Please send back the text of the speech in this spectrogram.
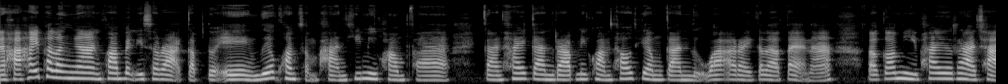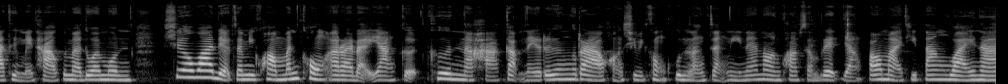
นะคะให้พลังงานความเป็นอิสระกับตัวเอง เลือกความสัมพันธ์ที่มีความแฟร์การให้การรับมีความเท่าเทียมกันหรือว่าอะไรก็แล้วแต่นะ แล้วก็มีไพ่ราชาถึงไม้เท้าขึ้นมาด้วยมน เชื่อว่าเดี๋ยวจะมีความมั่นคงอะไรหลายอย่างเกิดขึ้นนะคะ กับในเรื่องราวของชีวิตของคุณหลังจากนี้แน่นอนความสำเร็จอย่างเป้าหมายที่ตั้งไว้นะ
